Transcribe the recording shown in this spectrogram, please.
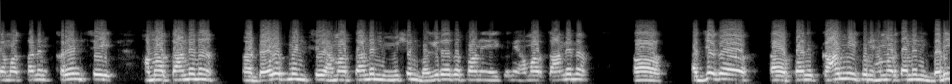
హమార్ తాండిన కరెంట్ చేయి హమార్ తాండిన డెవలప్మెంట్ చేయి హమార్ తాండిన మిషన్ భగీరథ పాని అయికొని హమార్ తాండిన అధ్యక పని కామి కొని హమార్ తాండిన బడి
